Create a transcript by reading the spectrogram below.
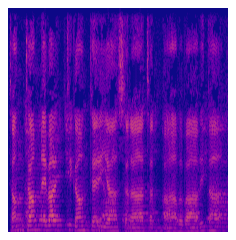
tam tam evaiti kaunteya sada tad bhava bhavita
